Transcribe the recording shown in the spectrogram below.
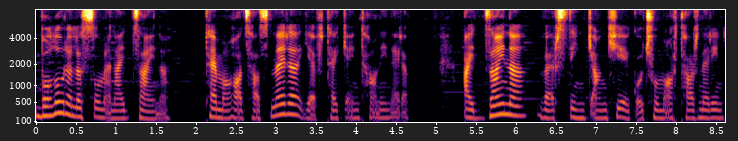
Բոլորը լսում են այդ ձայնը, թե մահացածները եւ թե կենթանիները։ Այդ ձայնը վերստին կյանքի է կոչում արթարներին,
